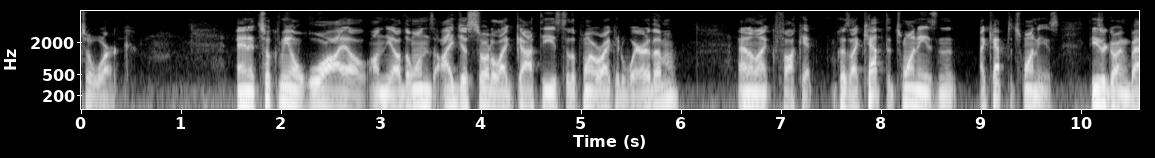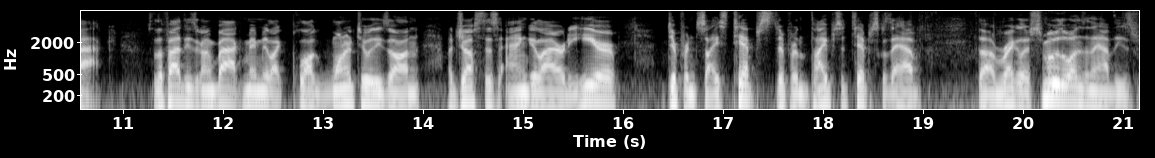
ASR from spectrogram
to work. And it took me a while on the other ones. I just sort of like got these to the point where I could wear them. And I'm like, fuck it. Because I kept the 20s and I kept the 20s. These are going back. So the fact these are going back made me like plug one or two of these on, adjust this angularity here, different size tips, different types of tips because they have the regular smooth ones and they have these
